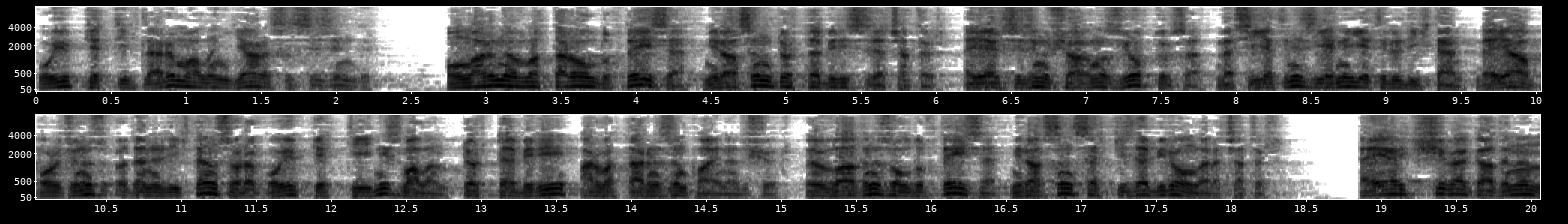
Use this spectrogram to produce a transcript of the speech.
qoyub getdikləri malın yarısı sizindir. Onların övladları olduqda isə mirasın dörddə biri sizə çatır. Əgər sizin uşağınız yoxdursa, vəsiyyətiniz yerinə yetirildikdən və ya borcunuz ödənildikdən sonra qoyub getdiyiniz malın dörddə biri arvadlarınızın payına düşür. Övladınız olduqda isə mirasın səkkizdə biri onlara çatır. Əgər kişi və qadının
